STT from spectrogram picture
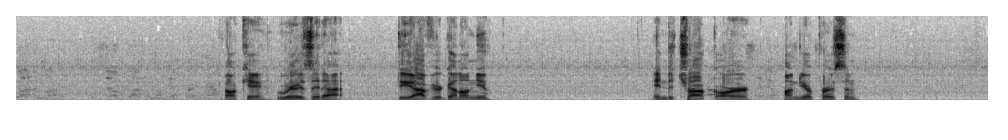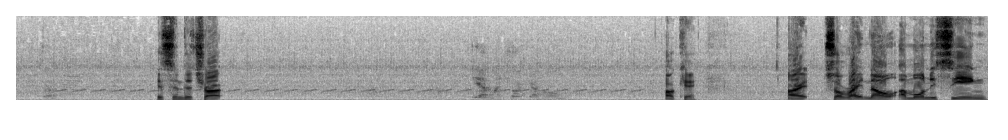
gun in my, there's no gun in my hip right now. Okay. Where is it at? Do you have your gun on you? In the truck or yes, I do. on your person? It's in the truck? Yeah, my truck at home. Okay. All right. So right now, I'm only seeing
